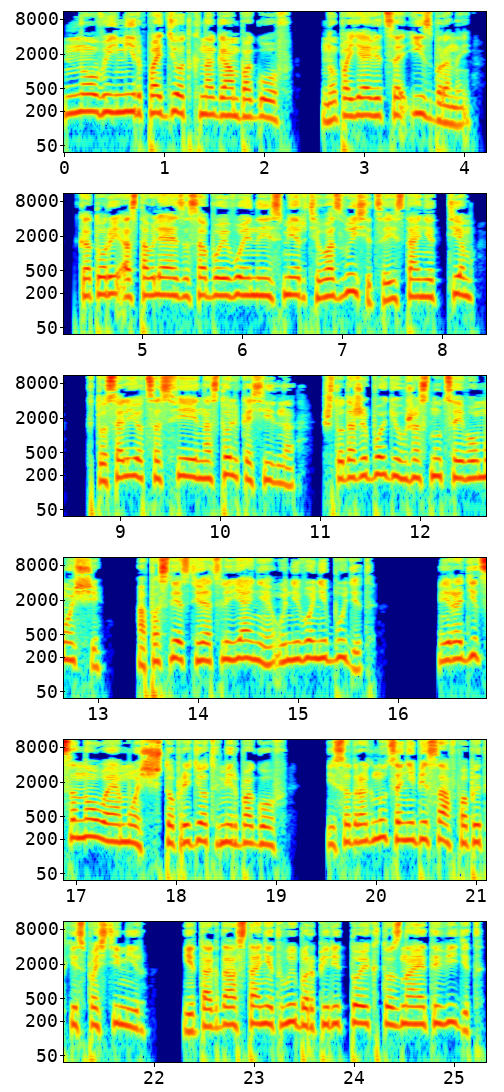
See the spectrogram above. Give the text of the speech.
Новый мир падет к ногам богов, но появится избранный, который, оставляя за собой войны и смерть, возвысится и станет тем, кто сольется с феей настолько сильно, что даже боги ужаснутся его мощи, а последствий от слияния у него не будет. И родится новая мощь, что придет в мир богов, и содрогнутся небеса в попытке спасти мир. И тогда встанет выбор перед той, кто знает и видит,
